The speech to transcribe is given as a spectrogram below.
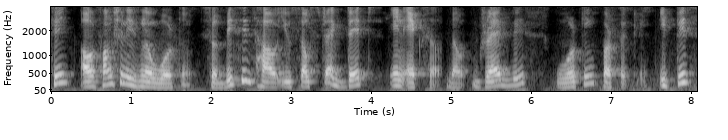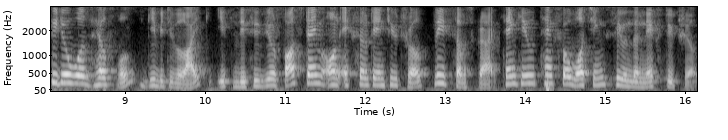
See, our function is now working. So this is how you subtract dates in Excel. Now drag this working perfectly. If this video was helpful, give it a like. If this is your first time on Excel 10 tutorial, please subscribe. Thank you. Thanks for watching. See you in the next tutorial.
